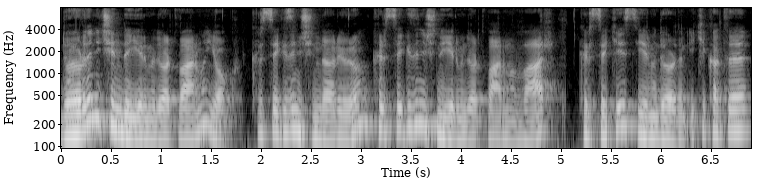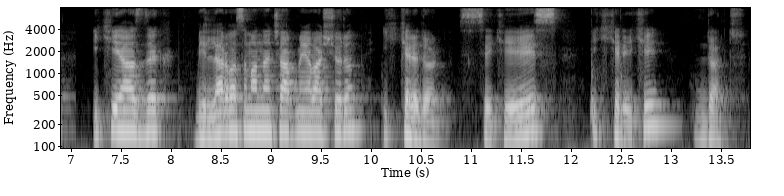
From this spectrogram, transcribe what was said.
4'ün içinde 24 var mı? Yok. 48'in içinde arıyorum. 48'in içinde 24 var mı? Var. 48 24'ün 2 katı. 2 yazdık. Birler basamağından çarpmaya başlıyorum. 2 kere 4 8. 2 kere 2 4.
